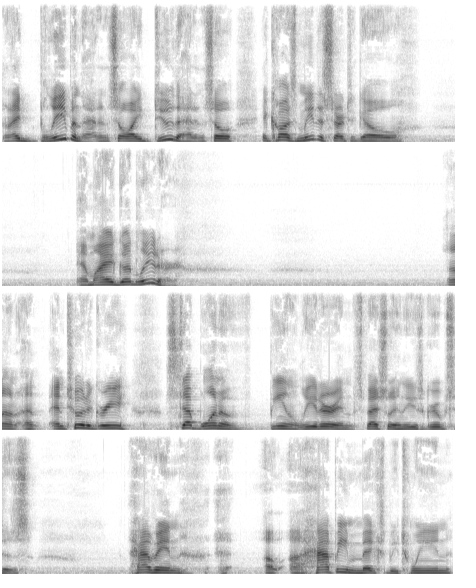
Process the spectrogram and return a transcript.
And I believe in that. And so I do that. And so it caused me to start to go, Am I a good leader? And, and, to a degree, step one of being a leader, and especially in these groups, is having a, a happy mix between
